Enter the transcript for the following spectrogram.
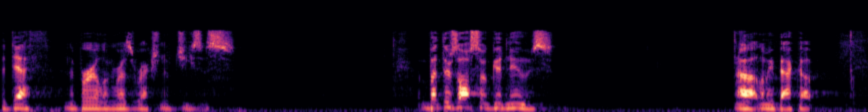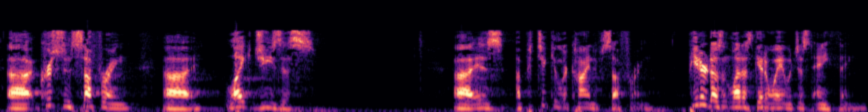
the death and the burial and resurrection of Jesus. But there's also good news. Uh, let me back up. Uh, Christian suffering, uh, like Jesus, uh, is a particular kind of suffering. Peter doesn't let us get away with just anything.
